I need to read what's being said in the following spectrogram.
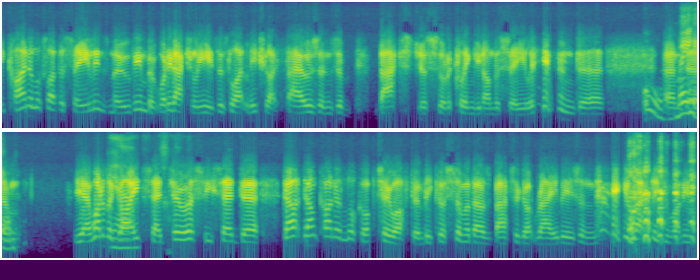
it kind of looks like the ceiling's moving, but what it actually is, there's like literally like thousands of bats just sort of clinging on the ceiling. and uh, Oh and man. um, yeah, one of the Yeah. guides said to us, he said, uh, "Don't don't kind of look up too often because some of those bats have got rabies, and the last thing you want is,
